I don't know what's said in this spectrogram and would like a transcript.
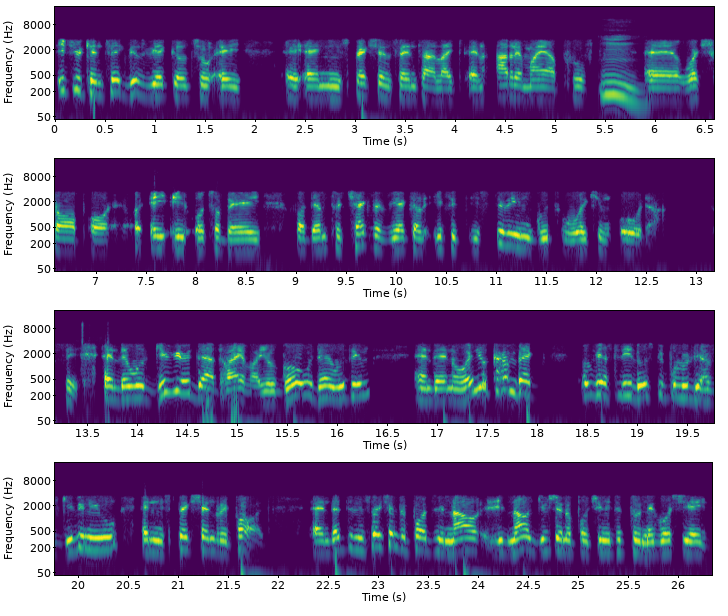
if you can take this vehicle to a, a an inspection center like an RMI approved Hmm. uh, workshop or AA auto bay for them to check the vehicle if it is still in good working order. See, and they will give you their driver. You'll go there with him, and then when you come back, obviously those people would have given you an inspection report, and that inspection report is now it now gives you an opportunity to negotiate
